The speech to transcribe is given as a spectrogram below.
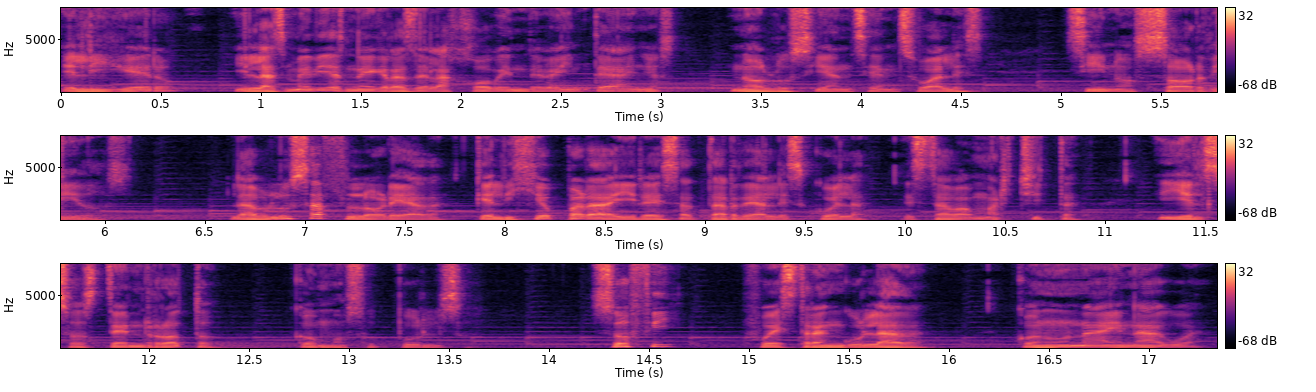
el higuero y las medias negras de la joven de 20 años no lucían sensuales, sino sórdidos. La blusa floreada que eligió para ir esa tarde a la escuela estaba marchita y el sostén roto como su pulso. Sophie fue estrangulada con una enagua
